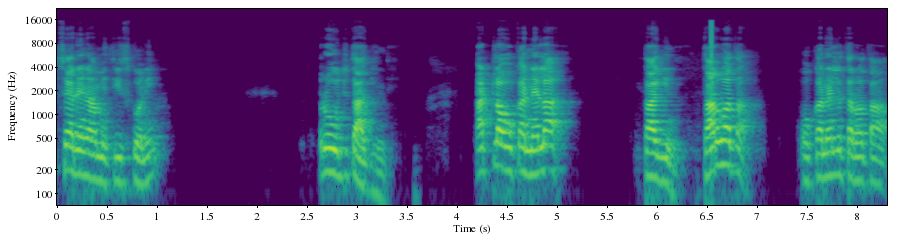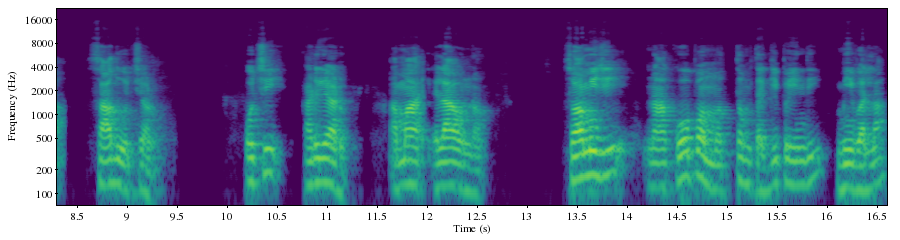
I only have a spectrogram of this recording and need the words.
సరే ఆమె తీసుకొని రోజు తాగింది. అట్లా ఒక నెల తాగింది. తర్వాత ఒక నెల తర్వాత సాధు వచ్చాడు. వచ్చి అడిగాడు అమ్మా ఎలా ఉన్నావు? స్వామీజీ నా కోపం మొత్తం తగ్గిపోయింది. మీ వల్ల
